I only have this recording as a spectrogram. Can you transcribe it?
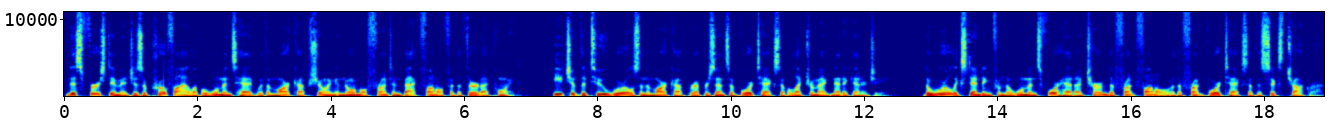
This first image is a profile of a woman's head with a markup showing a normal front and back funnel for the third eye point. Each of the two whorls in the markup represents a vortex of electromagnetic energy. The whorl extending from the woman's forehead I term the front funnel or the front vortex of the sixth chakra.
